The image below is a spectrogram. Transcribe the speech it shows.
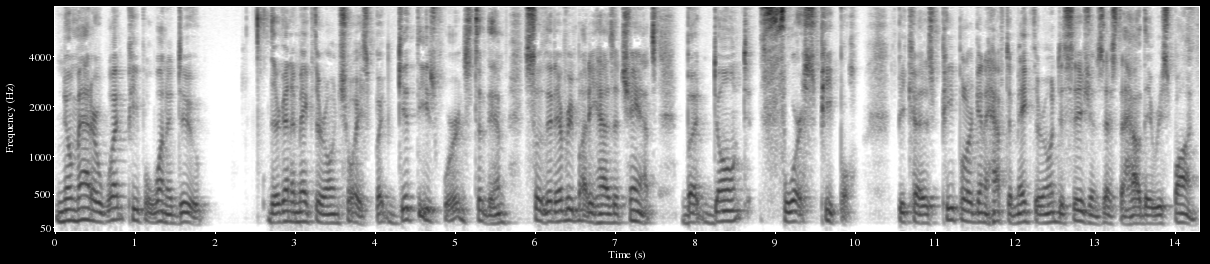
no matter what people want to do, they're going to make their own choice, but get these words to them so that everybody has a chance. But don't force people because people are going to have to make their own decisions as to how they respond.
